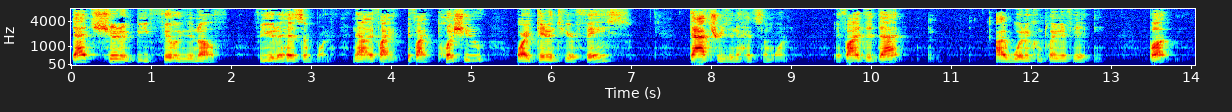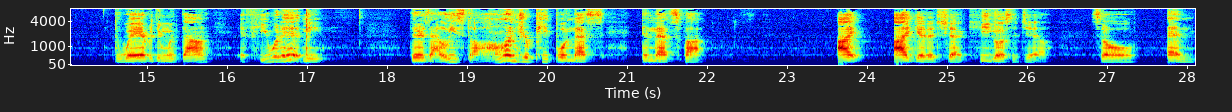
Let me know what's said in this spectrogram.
that shouldn't be feeling enough for you to hit someone. Now, if I if I push you or I get into your face, that's reason to hit someone. If I did that, I wouldn't complain if he hit me. But the way everything went down, if he would have hit me, there's at least a hundred people in that in that spot. I I get a check. He goes to jail. So and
